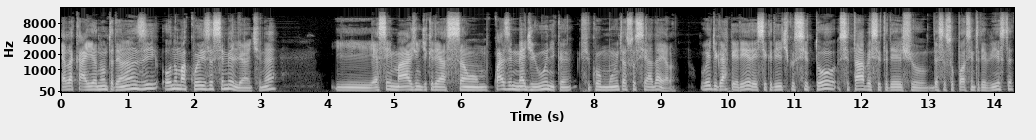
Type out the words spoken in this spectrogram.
ela caía num transe ou numa coisa semelhante, né? E essa imagem de criação quase mediúnica ficou muito associada a ela. O Edgar Pereira, esse crítico, citou, citava esse trecho dessa suposta entrevista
